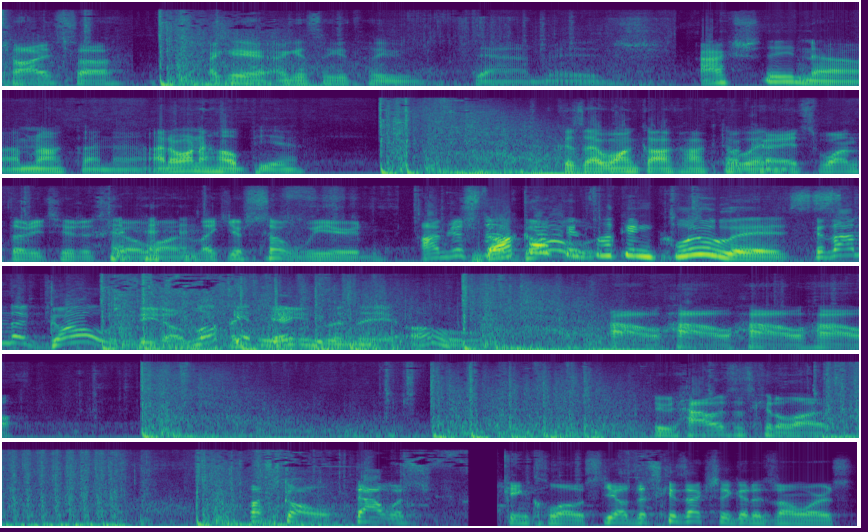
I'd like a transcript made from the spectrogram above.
Chaisa. I can, I guess I could tell you damage. Actually, no, I'm not gonna. I don't want to help you. Because I want Gawk to Okay, win. it's 132 to 201. like, you're so weird. I'm just the Gawk is looking clueless. Because I'm the GOAT, Zito. Look at me. Genuinely. Oh. How, how, how, how? Dude, how is this kid alive? Let's go. That was fucking close. Yo, this kid's actually good at zone wars.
